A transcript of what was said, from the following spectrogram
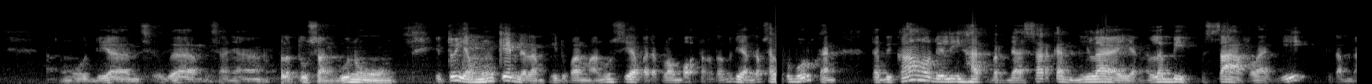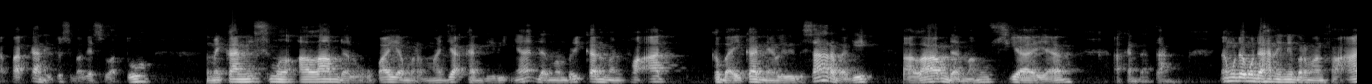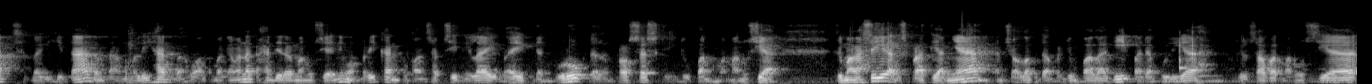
kemudian juga misalnya letusan gunung, itu yang mungkin dalam kehidupan manusia pada kelompok tertentu dianggap sangat keburukan. Tapi kalau dilihat berdasarkan nilai yang lebih besar lagi, kita mendapatkan itu sebagai suatu mekanisme alam dalam upaya meremajakan dirinya dan memberikan manfaat kebaikan yang lebih besar bagi alam dan manusia yang akan datang. Nah, mudah-mudahan ini bermanfaat bagi kita tentang melihat bahwa bagaimana kehadiran manusia ini memberikan konsepsi nilai baik dan buruk dalam proses kehidupan manusia. Terima kasih atas perhatiannya. Insya Allah kita berjumpa lagi pada kuliah filsafat manusia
